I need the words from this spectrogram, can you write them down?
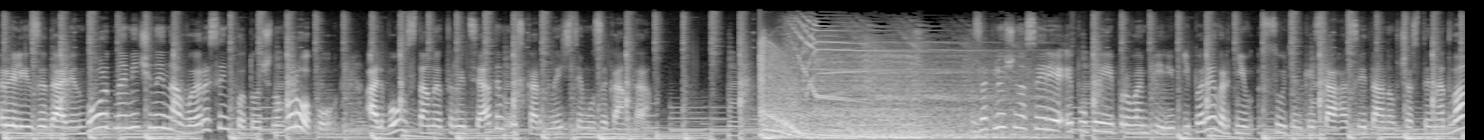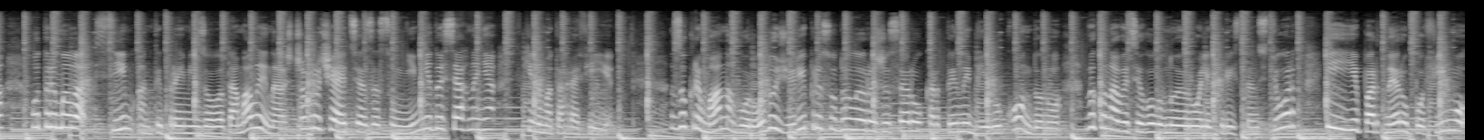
Реліз «The Diving Board» намічений на вересень поточного року. Альбом стане 30-тим у скарбничці музиканта. Заключна серія епопеї про вампірів і перевертнів сутінки сага світанок частина 2 отримала сім антипремій Золота малина, що вручаються за сумнівні досягнення в кінематографії. Зокрема, нагороду журі присудили режисеру картини Білу Кондону, виконавиці головної ролі Крістен Стюарт і її партнеру по фільму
